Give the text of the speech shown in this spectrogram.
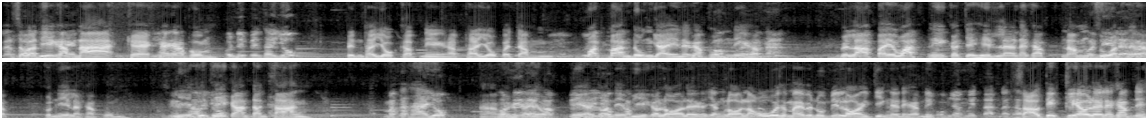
และสวัสดีครับน้าแขกนะครับผม วันนี้เป็นทายกเป็นทายกครับนี่ครับทายกประจำวัดบ้านดงใหญ่นะครับ ผมนี่ครับ เวลาไปวัดนี่ก็จะเห็นแล้วนะครับนำสวดนะครับ คนนี้แหละครับ ผมมีพิธีการต่างมักกะทายก ๆอ่าคนนี้แหละครับเนี่ยเป็นทายก ตอนนี้ครับหวีก็หล่อเลยยังหล่อเหลาโอ้ยสมัยเป็นหนุ่มนี่หล่อจริงๆเลยนะครับนี่นี่ผมยังไม่ตัดนะครับสาวติดเกลียวเลยนะครับนี่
